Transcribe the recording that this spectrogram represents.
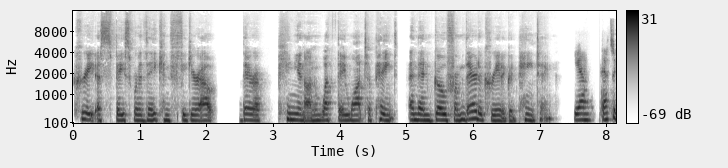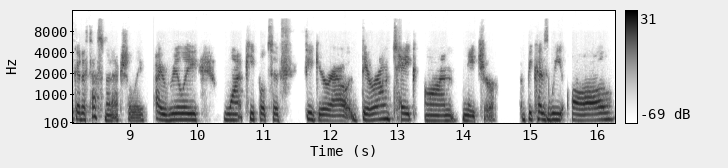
create a space where they can figure out their opinion on what they want to paint and then go from there to create a good painting. Yeah, that's a good assessment, actually. I really want people to figure out their own take on nature because we all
